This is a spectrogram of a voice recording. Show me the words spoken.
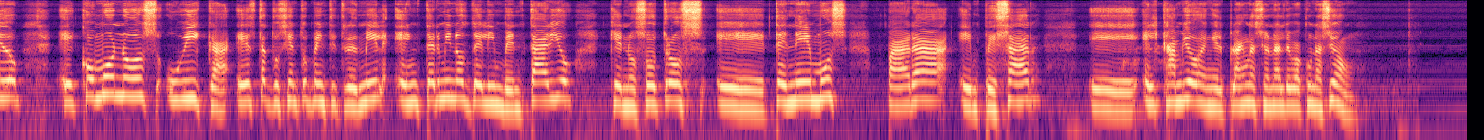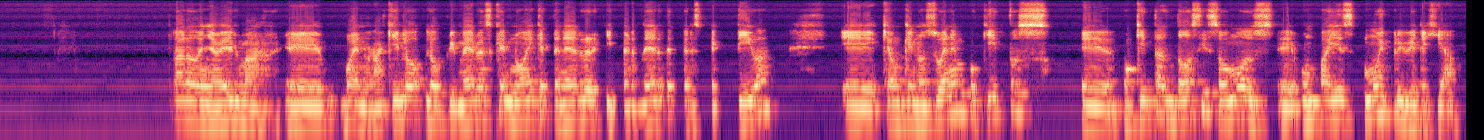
eh, ¿cómo nos ubica estas 223 mil en términos del inventario que nosotros eh, tenemos para empezar eh, el cambio en el Plan Nacional de Vacunación? Claro, doña Vilma. bueno, aquí lo, primero es que no hay que tener y perder de perspectiva que aunque nos suenen poquitos, poquitas dosis, somos un país muy privilegiado.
